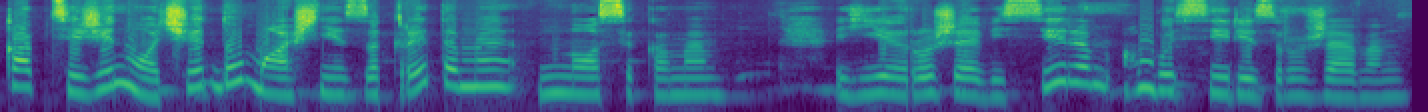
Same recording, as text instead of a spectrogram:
Капці жіночі, домашні з закритими носиками. Є рожеві з сірим або сірі з рожевим.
